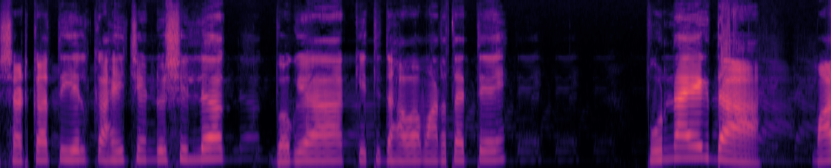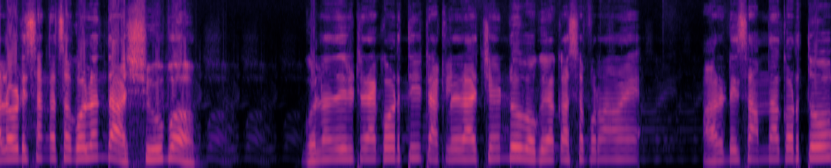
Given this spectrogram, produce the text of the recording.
षटकात येईल काही चेंडू शिल्लक. बघूया किती धावा मारतात ते. पुन्हा एकदा मालवडी संघाचा गोलंदाज शुभम. गोलंदाजी ट्रॅकवरती टाकलेला चेंडू बघूया कसा प्रमाणे आरडी सामना करतो.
